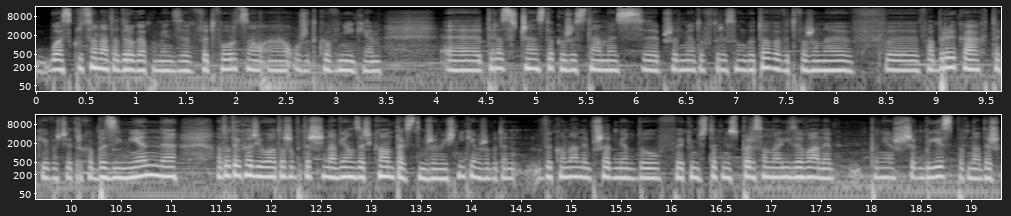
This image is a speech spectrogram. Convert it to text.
była skrócona ta droga pomiędzy wytwórcą a użytkownikiem. E, teraz często korzystamy z przedmiotów, które są gotowe, wytworzone w fabrykach, takie właściwie trochę bezimienne, a tutaj chodziło o to, żeby też nawiązać kontakt z tym rzemieślnikiem, żeby ten wykonany przedmiot był w jakimś stopniu spersonalizowany, ponieważ jakby jest pewna też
